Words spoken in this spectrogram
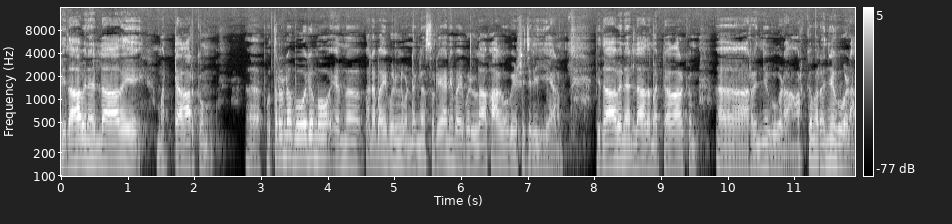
പിതാവിനല്ലാതെ മറ്റാർക്കും പുത്രന് പോലുമോ എന്ന് പല ബൈബിളിലും ഉണ്ടെങ്കിലും സുറിയാനി ബൈബിളിൽ ആ ഭാഗം ഉപേക്ഷിച്ചിരിക്കുകയാണ്. പിതാവിനല്ലാതെ മറ്റാർക്കും അറിഞ്ഞുകൂടാ. ആർക്കും അറിഞ്ഞുകൂടാ.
